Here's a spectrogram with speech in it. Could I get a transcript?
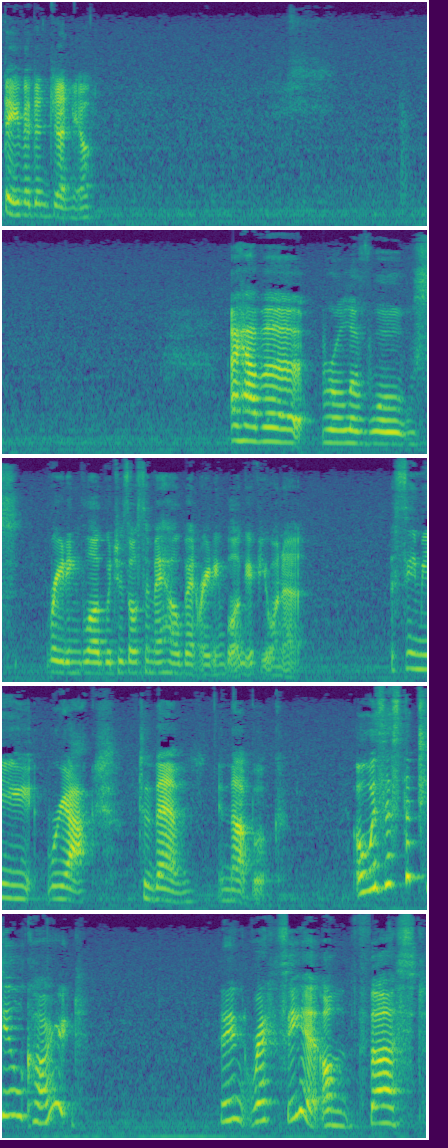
David and Genya. I have a Rule of Wolves reading blog, which is also my Hellbent reading blog if you want to see me react to them in that book. Oh, is this the teal coat? I didn't re- see it on first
